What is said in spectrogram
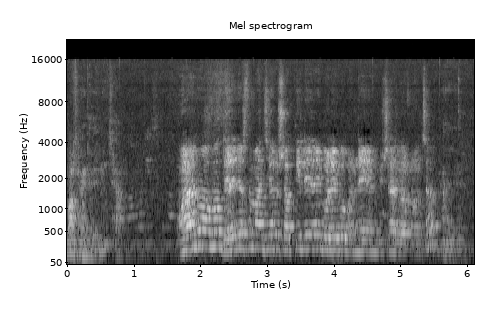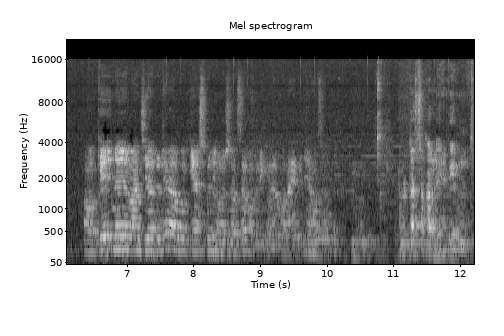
प्राथमिकता दिनुहुन्छ? उहाँहरू अब धेरै जस्तो मान्छेहरू शक्तिले नै बोलेको भन्ने विश्वास गर्नुहुन्छ। केही नयाँ मान्छेहरूले अब ग्यास पनि हुनसक्छ भन्ने कुरा भनाइ पनि आउँछ। हाम्रो दर्शकहरूले हेर्दै हुनुहुन्छ।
